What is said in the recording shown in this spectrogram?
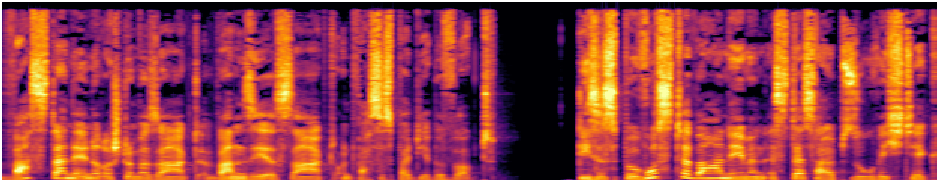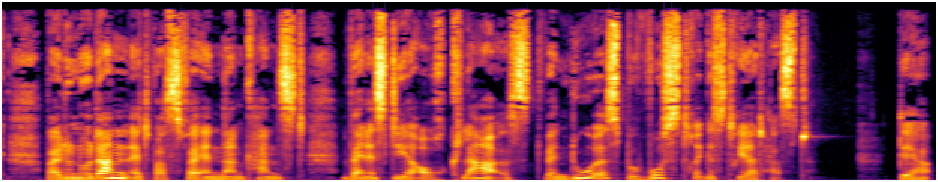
was deine innere Stimme sagt, wann sie es sagt und was es bei dir bewirkt. Dieses bewusste Wahrnehmen ist deshalb so wichtig, weil du nur dann etwas verändern kannst, wenn es dir auch klar ist, wenn du es bewusst registriert hast. Der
